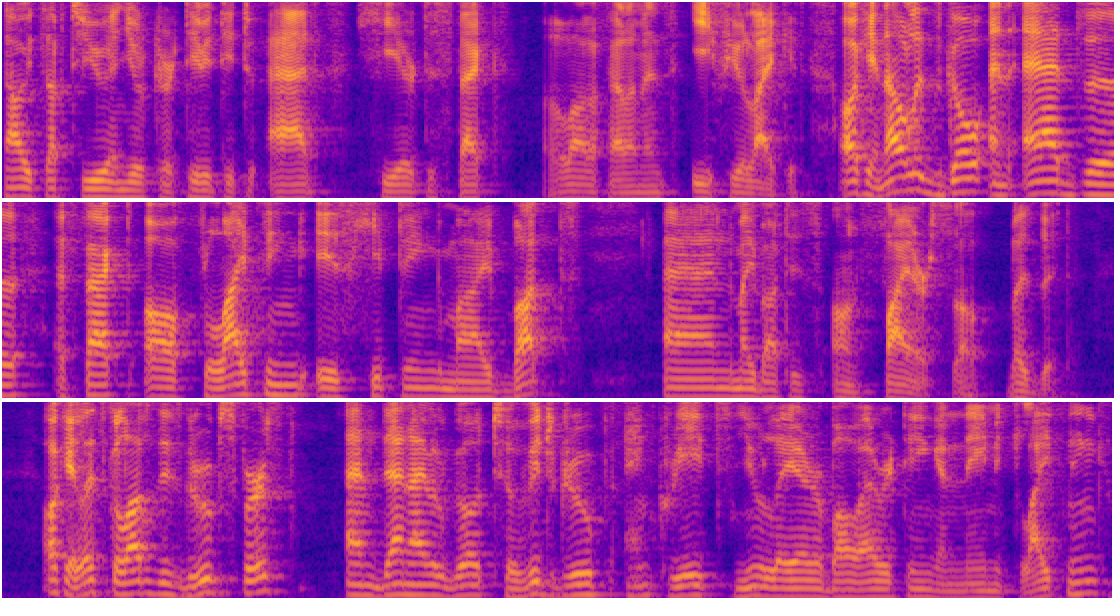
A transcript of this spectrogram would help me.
Now it's up to you and your creativity to add here to stack a lot of elements if you like it. Okay, now let's go and add uh, effect of lighting is hitting my butt and my butt is on fire. So let's do it. Okay, let's collapse these groups first and then I will go to witch group and create new layer above everything and name it lightning.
